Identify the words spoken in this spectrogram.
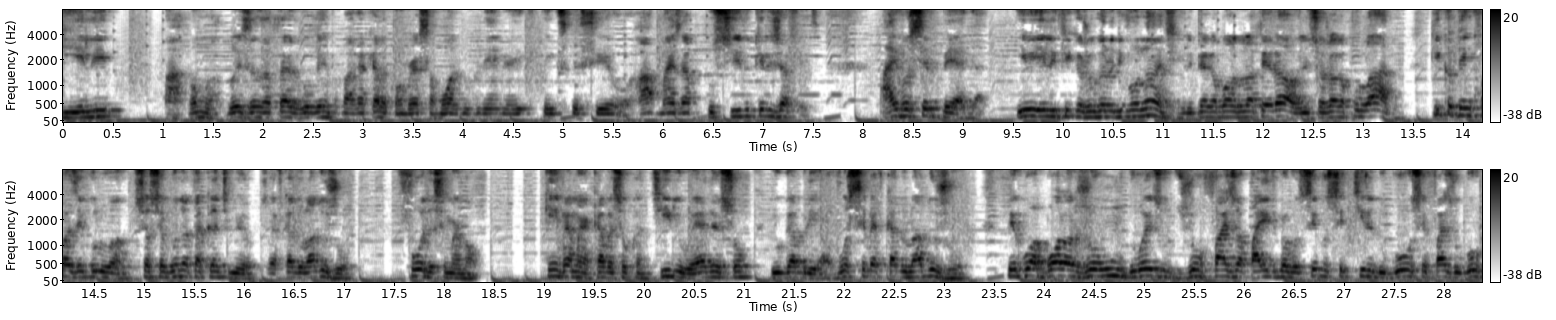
que ele. Ah, vamos lá, dois anos atrás jogou bem para pagar aquela conversa mole do Grêmio aí que tem que esquecer o mais rápido possível que ele já fez. Aí você pega e ele fica jogando de volante, ele pega a bola do lateral, ele só joga pro lado. O que, que eu tenho que fazer com o Luan? Você é o segundo atacante meu, você vai ficar do lado do jogo. Foda-se, meu irmão. Quem vai marcar vai ser o Cantilho, o Ederson e o Gabriel. Você vai ficar do lado do Jô. Pegou a bola, Jô 1, 2, o Jô faz a parede pra você, você tira do gol, você faz o gol.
